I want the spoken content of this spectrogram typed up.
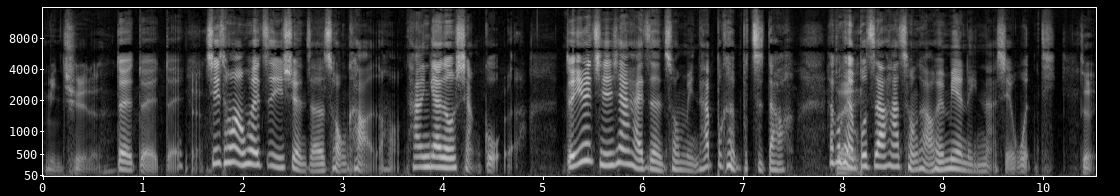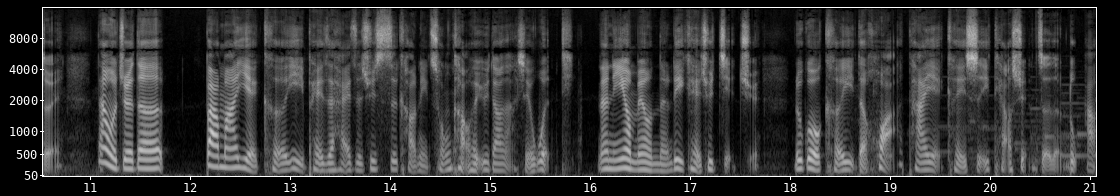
明确了。对对对，对，其实通常会自己选择重考的哈，他应该都想过了。对，因为其实现在孩子很聪明，他不可能不知道，他不可能不知道他重考会面临哪些问题。对对，但我觉得爸妈也可以陪着孩子去思考，你重考会遇到哪些问题，那你有没有能力可以去解决？如果可以的话，它也可以是一条选择的路。好，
